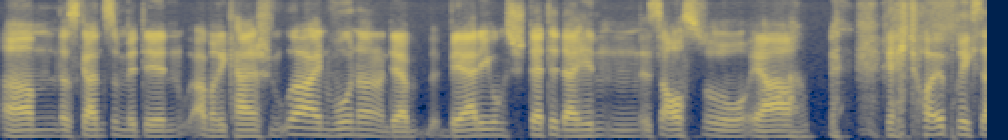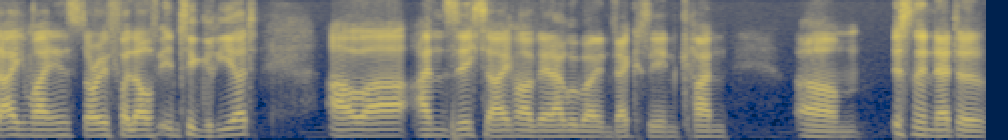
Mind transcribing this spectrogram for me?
Ähm, das Ganze mit den amerikanischen Ureinwohnern und der Beerdigungsstätte da hinten ist auch so, ja, recht holprig, sage ich mal, in den Storyverlauf integriert. Aber an sich, sage ich mal, wer darüber hinwegsehen kann, ähm, ist eine nette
